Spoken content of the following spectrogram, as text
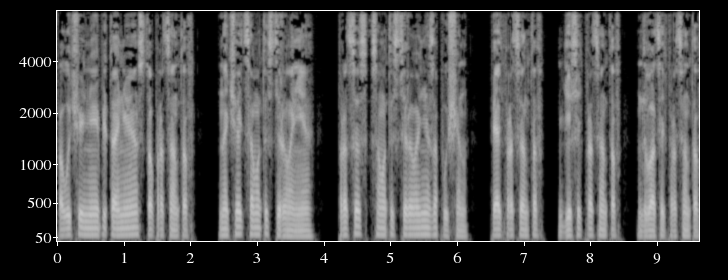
Получение питания 100%. Начать самотестирование. Процесс самотестирования запущен. 5%, 10%, 20%.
